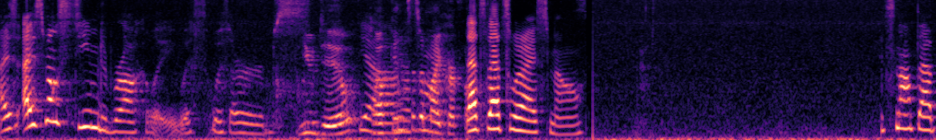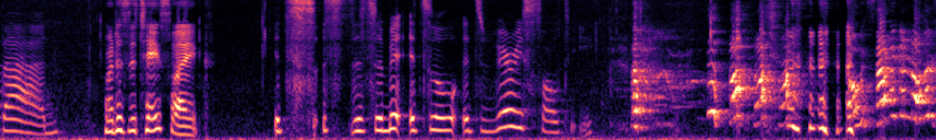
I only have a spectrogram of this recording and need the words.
I, I smell steamed broccoli with with herbs. You do? Yeah, Talk into that's the microphone. That's that's what I smell. It's not that bad. What does it taste like? It's it's, it's a bit it's a it's very salty. oh, he's having another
